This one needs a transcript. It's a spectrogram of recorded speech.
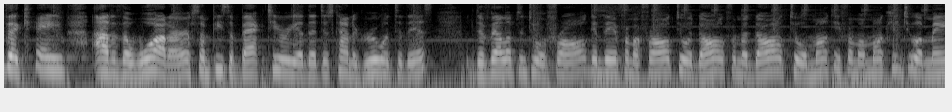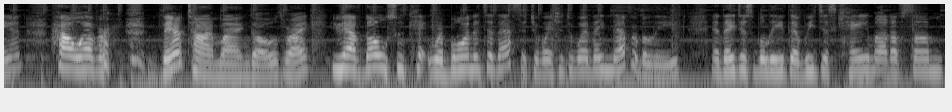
that came out of the water, some piece of bacteria that just kind of grew into this, developed into a frog, and then from a frog to a dog, from a dog to a monkey, from a monkey to a man. However, their timeline goes, right? You have those who were born into that situation to where they never believed, and they just believed that we just came out of some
